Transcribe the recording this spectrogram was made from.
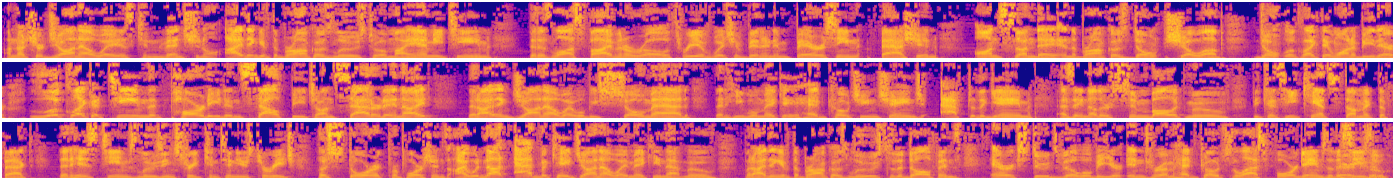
I'm not sure John Elway is conventional. I think if the Broncos lose to a Miami team that has lost 5 in a row, 3 of which have been in embarrassing fashion, on Sunday and the Broncos don't show up, don't look like they want to be there, look like a team that partied in South Beach on Saturday night, that I think John Elway will be so mad that he will make a head coaching change after the game as another symbolic move because he can't stomach the fact that his team's losing streak continues to reach historic proportions. I would not advocate John Elway making that move, but I think if the Broncos lose to the Dolphins, Eric Studesville will be your interim head coach the last four games of the Eric season. who?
